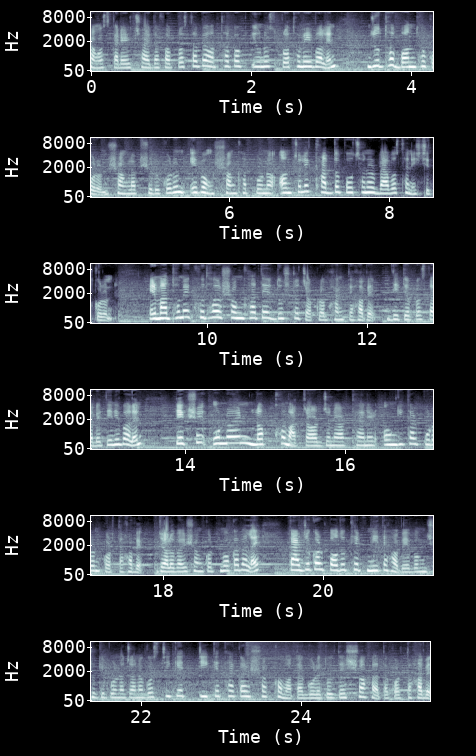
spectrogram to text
সংস্কারের ছয় দফা প্রস্তাবে অধ্যাপক ইউনুস প্রথমেই বলেন, যুদ্ধ বন্ধ করুন, সংলাপ শুরু করুন এবং সংঘাতপূর্ণ অঞ্চলে খাদ্য পৌঁছানোর ব্যবস্থা নিশ্চিত করুন। এর মাধ্যমে ক্ষুধা ও সংঘাতের দুষ্ট চক্র ভাঙতে হবে। দ্বিতীয় প্রস্তাবে তিনি বলেন, টেকসই উন্নয়ন লক্ষ্যমাত্রা অর্জনে অর্থায়নের অঙ্গীকার পূরণ করতে হবে। জলবায়ু সংকট মোকাবেলায় কার্যকর পদক্ষেপ নিতে হবে এবং ঝুঁকিপূর্ণ জনগোষ্ঠীকে টিকে থাকার সক্ষমতা গড়ে তুলতে সহায়তা করতে হবে।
